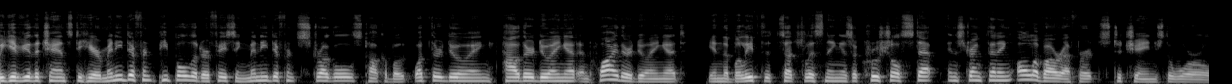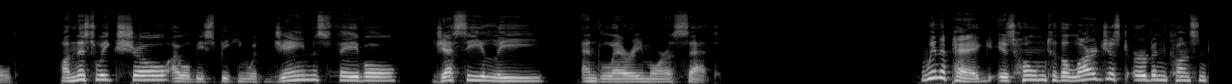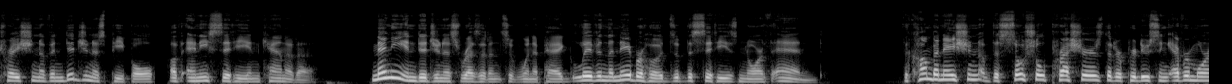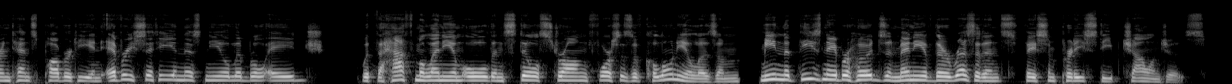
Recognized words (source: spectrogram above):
We give you the chance to hear many different people that are facing many different struggles talk about what they're doing, how they're doing it, and why they're doing it, in the belief that such listening is a crucial step in strengthening all of our efforts to change the world. On this week's show, I will be speaking with James Favel, Jesse Lee, and Larry Morissette. Winnipeg is home to the largest urban concentration of Indigenous people of any city in Canada. Many Indigenous residents of Winnipeg live in the neighborhoods of the city's north end. The combination of the social pressures that are producing ever more intense poverty in every city in this neoliberal age, with the half millennium old and still strong forces of colonialism, mean that these neighborhoods and many of their residents face some pretty steep challenges.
